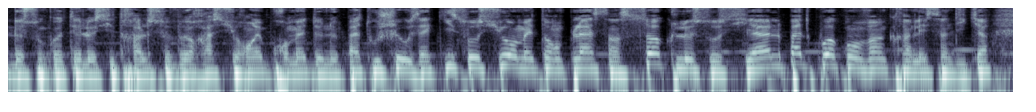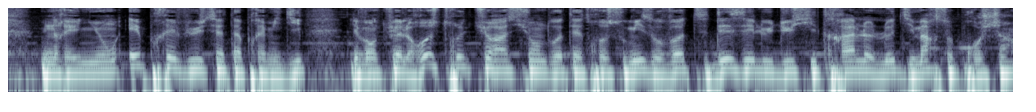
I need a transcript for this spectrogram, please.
De son côté, le Citral se veut rassurant et promet de ne pas toucher aux acquis sociaux en mettant en place un socle social. Pas de quoi convaincre hein, les syndicats. Une réunion est prévue cet après-midi. L'éventuelle restructuration doit être soumise au vote des élus du Citral le 10 mars prochain.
